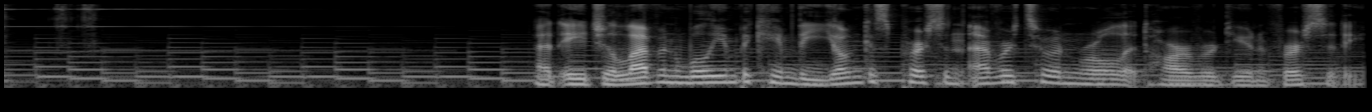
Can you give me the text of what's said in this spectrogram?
you. At age 11, William became the youngest person ever to enroll at Harvard University.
